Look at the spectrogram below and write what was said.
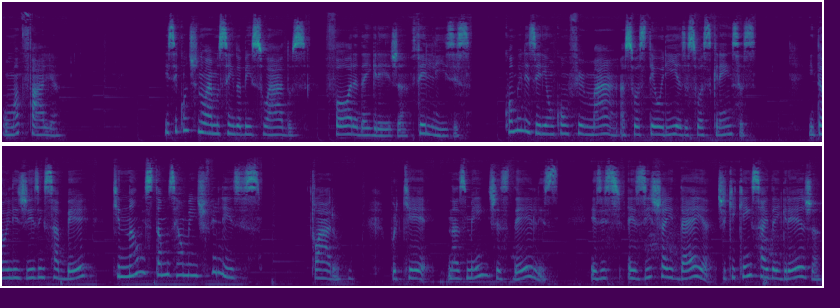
uma falha. E se continuarmos sendo abençoados fora da igreja, felizes, como eles iriam confirmar as suas teorias, as suas crenças? Então, eles dizem saber que não estamos realmente felizes. Claro, porque nas mentes deles existe, existe a ideia de que quem sai da igreja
